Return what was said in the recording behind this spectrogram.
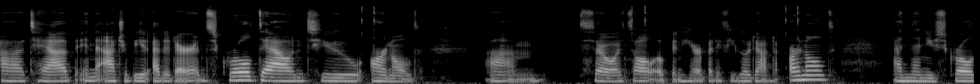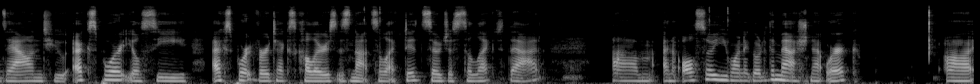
uh, tab in the attribute editor and scroll down to Arnold. Um, so it's all open here, but if you go down to Arnold and then you scroll down to export, you'll see export vertex colors is not selected. So just select that. Um, and also you want to go to the MASH network. Uh,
